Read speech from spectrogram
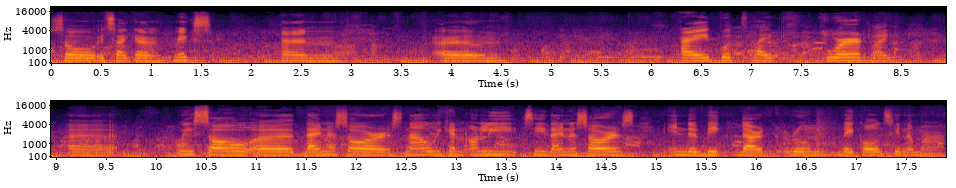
So it's like a mix, and um, I put like word like uh, we saw uh, dinosaurs. Now we can only see dinosaurs in the big dark room they call cinema.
